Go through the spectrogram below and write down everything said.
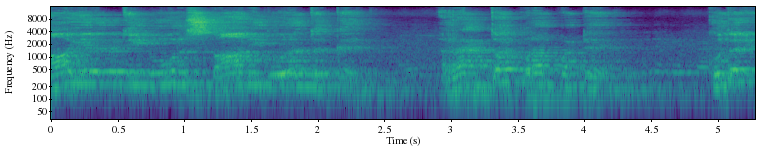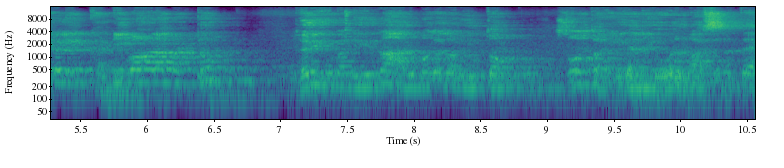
ஆயிரத்தி நூறு ஸ்தானி தூரத்துக்கு ரத்தம் புறப்பட்டு குதிரைகளின் கடிவாளம் மட்டும் பெருகி வந்து இதுதான் அறுமுகதம் யுத்தம். சோத்திரம் இதை ஒரு வசனத்தை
